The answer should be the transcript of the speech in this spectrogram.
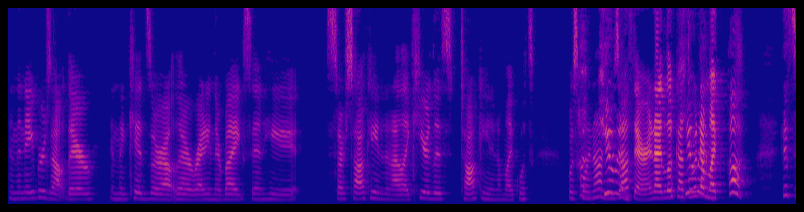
and the neighbors out there and the kids are out there riding their bikes and he starts talking and i like hear this talking and i'm like what's what's going on Humans! who's out there and i look out the window i'm Humans! like oh it's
